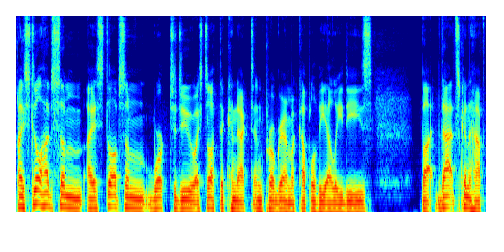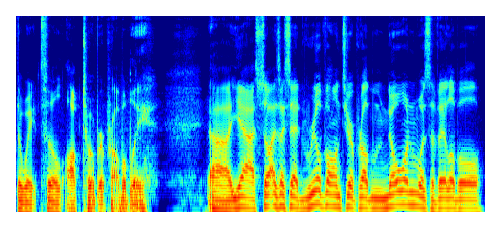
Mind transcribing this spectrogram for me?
I still have some. I still have some work to do. I still have to connect and program a couple of the LEDs, but that's going to have to wait till October probably. Uh, yeah. So as I said, real volunteer problem. No one was available.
